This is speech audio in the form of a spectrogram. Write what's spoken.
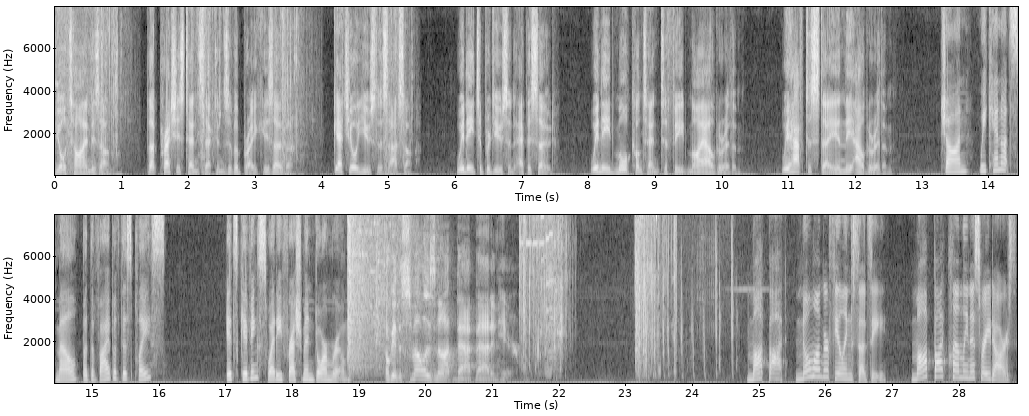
your time is up. That precious 10 seconds of a break is over. Get your useless ass up. We need to produce an episode. We need more content to feed my algorithm. We have to stay in the algorithm. John, we cannot smell, but the vibe of this place? It's giving sweaty freshman dorm room. Okay, the smell is not that bad in here. Mopbot no longer feeling sudsy. Mopbot cleanliness radars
